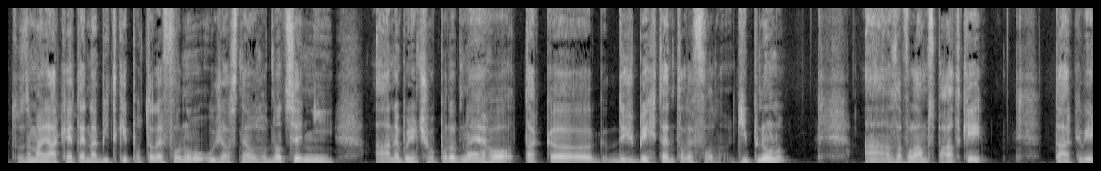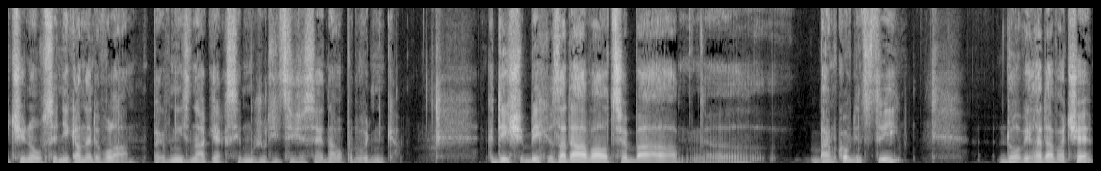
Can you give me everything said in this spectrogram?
to znamená nějaké té nabídky po telefonu, úžasného zhodnocení a nebo něčeho podobného, tak eh, když bych ten telefon dípnul a zavolám zpátky, tak většinou se nikam nedovolám. První znak, jak si můžu říct, že se jedná o podvodníka. Když bych zadával třeba eh, bankovnictví do vyhledavače,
